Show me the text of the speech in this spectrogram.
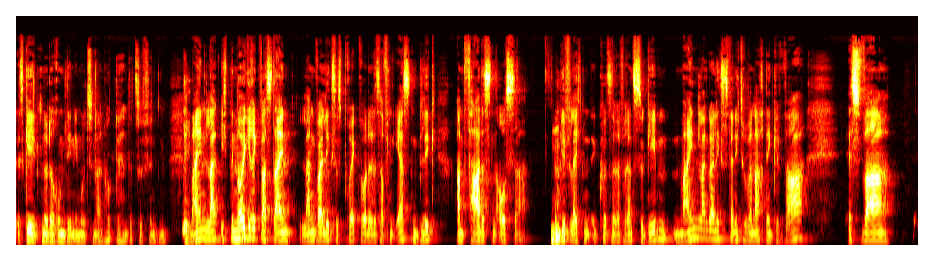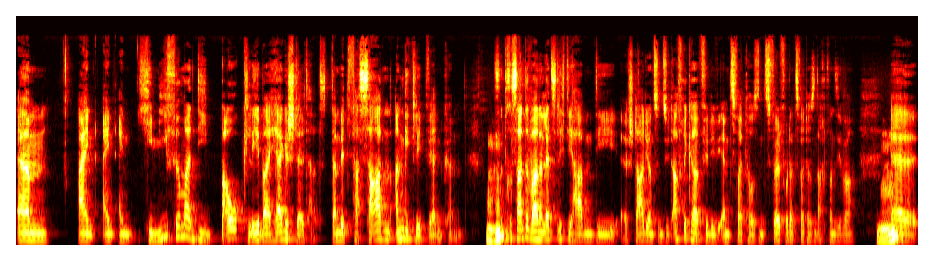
es geht nur darum, den emotionalen Hook dahinter zu finden. Mhm. Mein, ich bin neugierig, was dein langweiligstes Projekt war, das auf den ersten Blick am fadesten aussah um mhm. dir vielleicht eine, kurz eine Referenz zu geben, mein langweiligstes, wenn ich drüber nachdenke, war, es war ähm, ein, ein, ein Chemiefirma, die Baukleber hergestellt hat, damit Fassaden angeklebt werden können. Mhm. Das Interessante war dann letztlich, die haben die äh, Stadions in Südafrika für die WM 2012 oder 2008, wann sie war, mhm. äh,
